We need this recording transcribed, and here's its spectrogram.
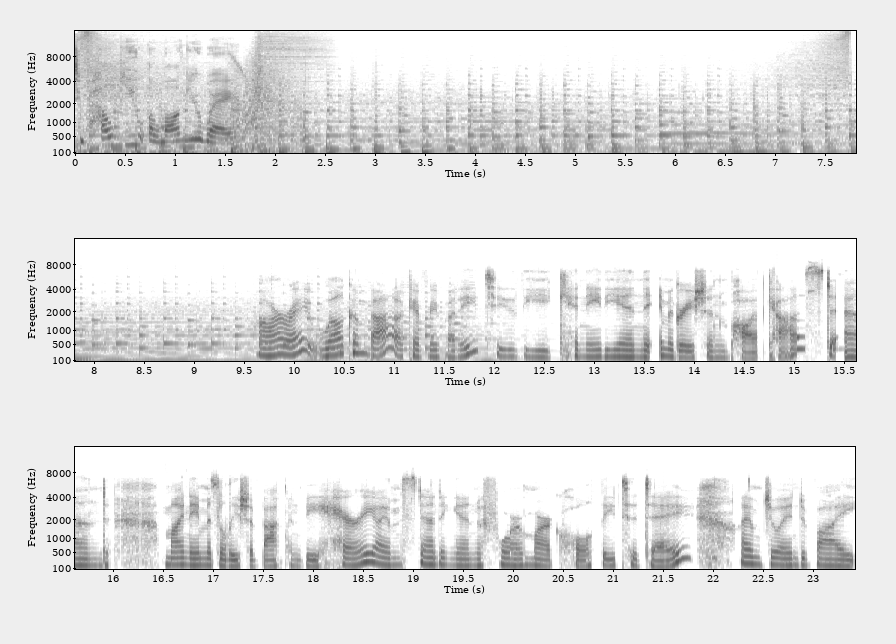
to help you along your way. All right, welcome back, everybody, to the Canadian Immigration Podcast. And my name is Alicia Backman-Beharry. I am standing in for Mark Holthe today. I am joined by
